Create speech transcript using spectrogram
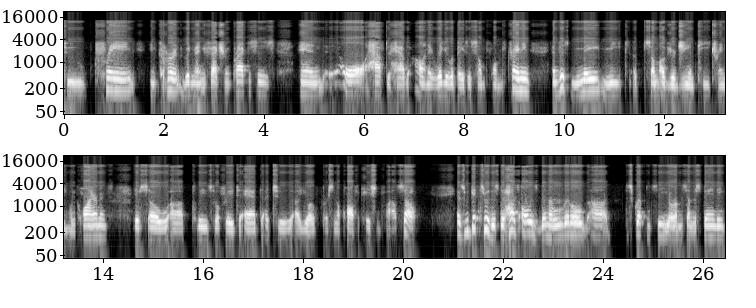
to train in current good manufacturing practices and all have to have on a regular basis some form of training and this may meet uh, some of your GMP training requirements. If so, uh, please feel free to add uh, to uh, your personal qualification file. So, as we get through this, there has always been a little uh, discrepancy or a misunderstanding.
